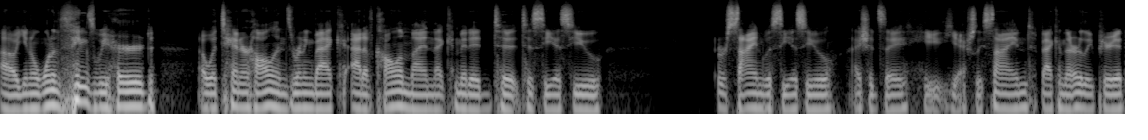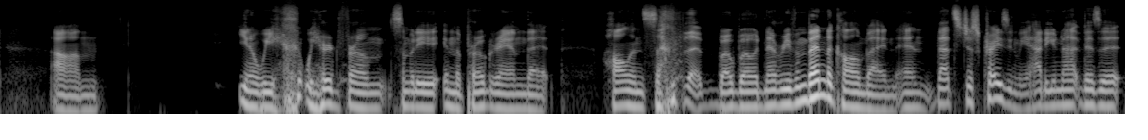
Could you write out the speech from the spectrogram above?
Uh, you know, one of the things we heard uh, with Tanner Hollins, running back out of Columbine that committed to, to CSU or signed with CSU, I should say. He he actually signed back in the early period. Um, you know, we we heard from somebody in the program that Hollins said that Bobo had never even been to Columbine, and that's just crazy to me. How do you not visit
